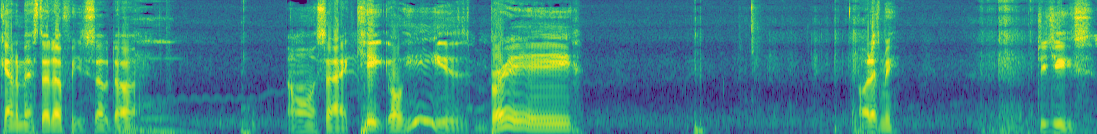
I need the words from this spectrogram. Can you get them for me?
kind of messed that up for yourself, dog. Onside kick. Oh, he is brave. Oh, that's me. GG's.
